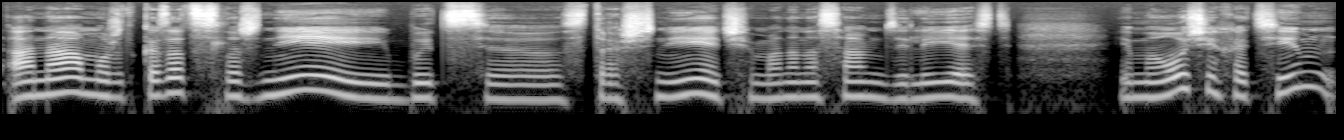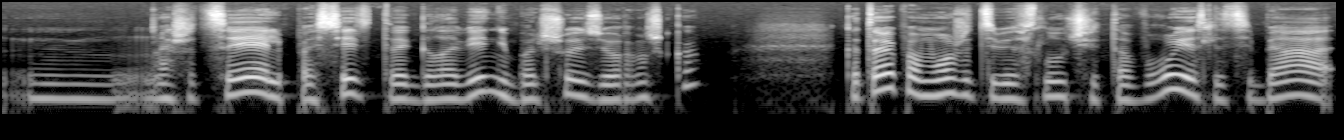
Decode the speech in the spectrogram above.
Она может казаться сложнее и быть э, страшнее, чем она на самом деле есть. И мы очень хотим, наша цель посеять в твоей голове небольшое зернышко, которое поможет тебе в случае того, если тебя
